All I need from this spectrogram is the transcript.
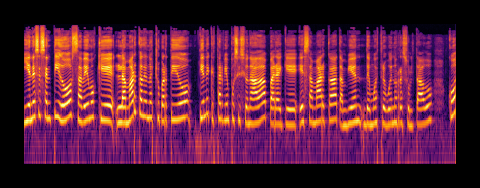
Y en ese sentido, sabemos que la marca de nuestro partido tiene que estar bien posicionada para que esa marca también demuestre buenos resultados con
